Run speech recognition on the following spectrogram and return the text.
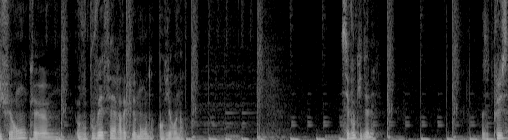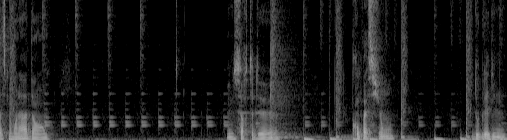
qui feront que vous pouvez faire avec le monde environnant. C'est vous qui donnez. Vous êtes plus à ce moment-là dans une sorte de compassion doublée d'une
